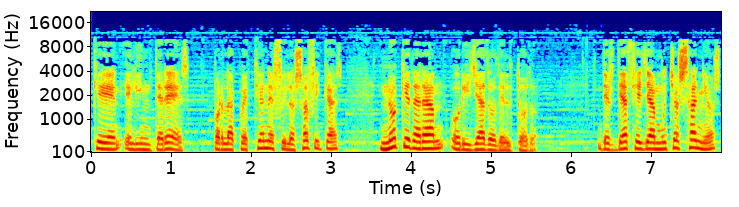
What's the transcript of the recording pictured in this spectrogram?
que el interés por las cuestiones filosóficas no quedará orillado del todo. Desde hace ya muchos años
